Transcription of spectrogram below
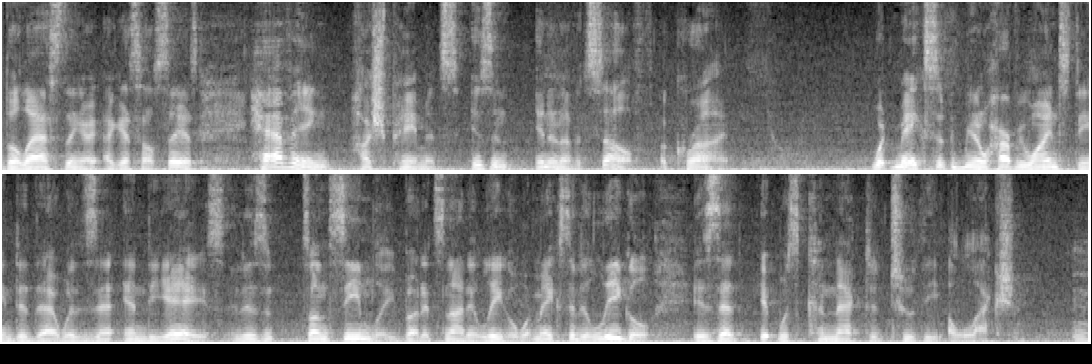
the last thing I, I guess I'll say is having hush payments isn't in and of itself a crime. What makes it, you know, Harvey Weinstein did that with NDAs. It isn't, it's unseemly, but it's not illegal. What makes it illegal is that it was connected to the election. Mm.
